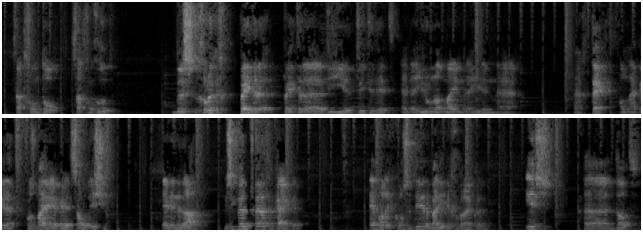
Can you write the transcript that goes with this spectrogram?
Het staat gewoon top, het staat gewoon goed. Dus gelukkig, Peter, Peter eh, die eh, tweette dit en Jeroen had mij hierin eh, getagd. Van, heb je het, volgens mij heb je hetzelfde issue. En inderdaad, dus ik ben verder gaan kijken. En wat ik constateerde bij die gebruiker is eh, dat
